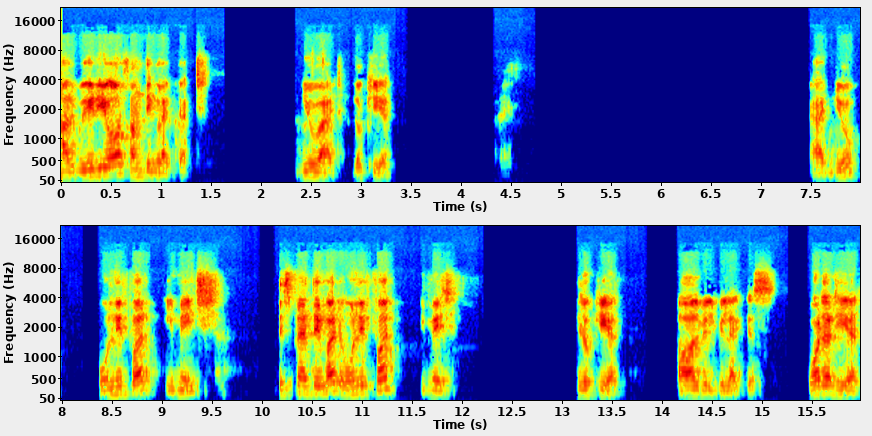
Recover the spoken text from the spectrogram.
or video or something like that. New ad look here. Add new only for image. Display nothing but only for image. Look here. All will be like this. What are here?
